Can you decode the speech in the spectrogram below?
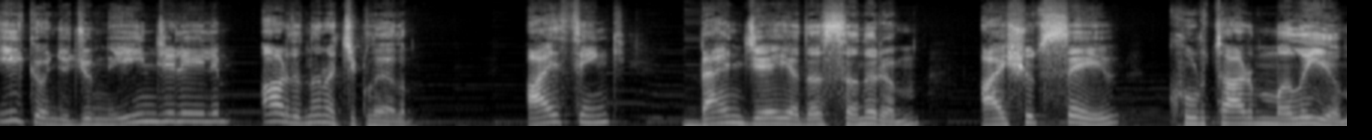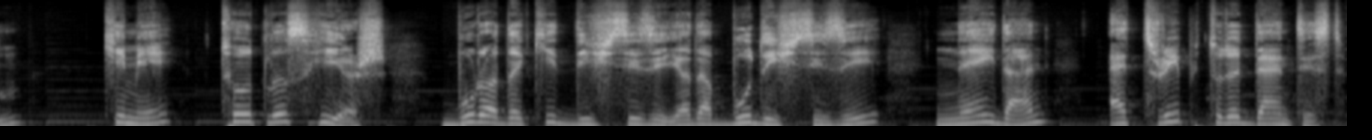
İlk önce cümleyi inceleyelim, ardından açıklayalım. I think, bence ya da sanırım, I should save, kurtarmalıyım, kimi, toothless here, buradaki dişsizi ya da bu dişsizi neyden? A trip to the dentist.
